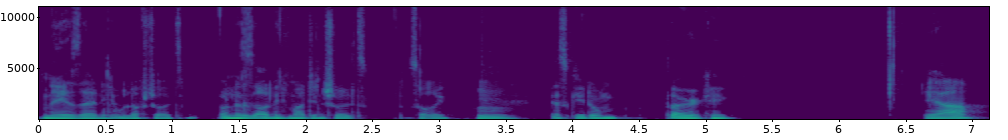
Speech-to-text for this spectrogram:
Nee, ist ja nicht Olaf Scholz. Und es ist auch nicht Martin Schulz. Sorry. Hm. Es geht um Burger King. Ja,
